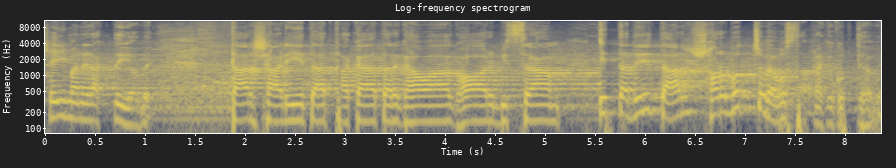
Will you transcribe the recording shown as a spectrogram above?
সেই মানে রাখতেই হবে। তার শাড়ি, তার থাকা, তার খাওয়া, ঘর, বিশ্রাম ইত্যাদি তার সর্বোচ্চ ব্যবস্থা আপনাকে করতে হবে।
